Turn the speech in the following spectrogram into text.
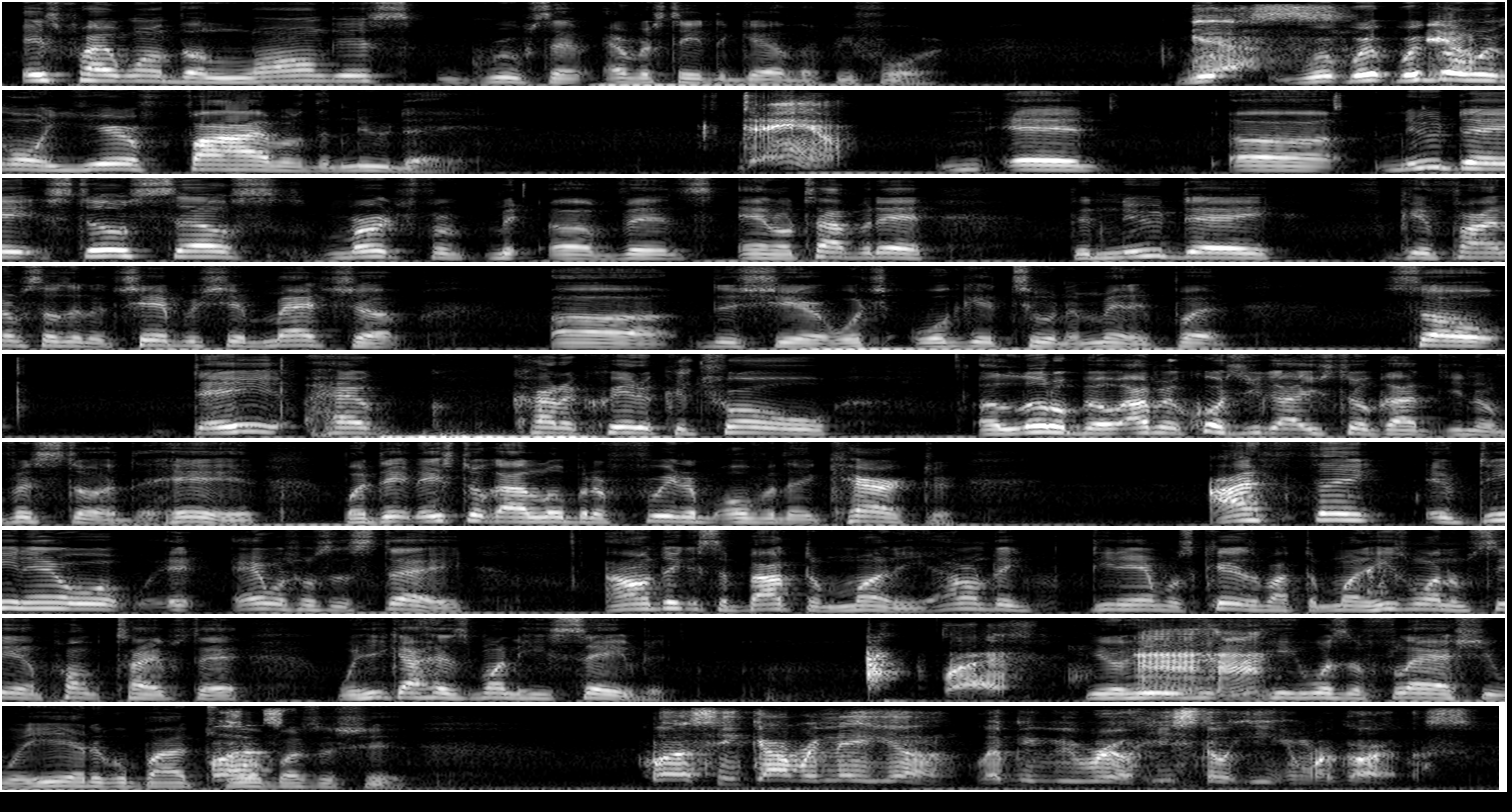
It's probably one of the longest groups that have ever stayed together before. Yes. We're, we're, we're yeah. going on year five of the New Day. Damn. And uh, New Day still sells merch for uh, Vince, and on top of that, the New Day can find themselves in a championship matchup uh, this year, which we'll get to in a minute. But so they have kind of created control a little bit. I mean, of course, you got you still got you know Vince still at the head, but they, they still got a little bit of freedom over their character. I think if Dean Ambrose was supposed to stay, I don't think it's about the money. I don't think Dean Ambrose cares about the money. He's one of them CM Punk types that when he got his money, he saved it. Right. You know, he mm-hmm. he, he, wasn't flashy when he had to go buy tour bus and shit. Plus, he got Renee Young. Let me be real. He's still eating regardless.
